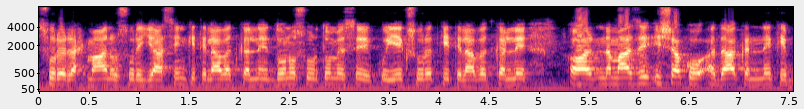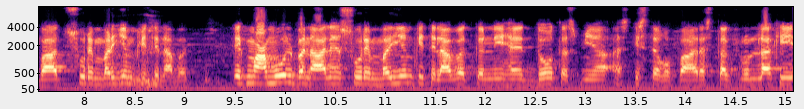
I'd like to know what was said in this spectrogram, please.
सूर रहमान और सूर यासीन की तिलावत कर लें। दोनों सूरतों में से कोई एक सूरत की तिलावत कर लें और नमाज़ इशा को अदा करने के बाद सूर मरियम की तिलावत। एक मामूल बना लें, सूर मरियम की तिलावत करनी है, दो तस्बियाँ इस्तग़फ़ार अस्तगफरुल्ला की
